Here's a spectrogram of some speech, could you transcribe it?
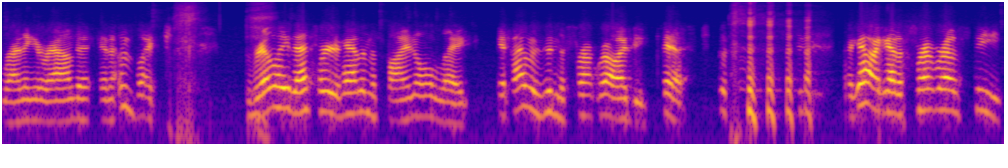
running around it, and I was like, really? That's where you're having the final? Like, if I was in the front row, I'd be pissed. like, oh, I got a front row seat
